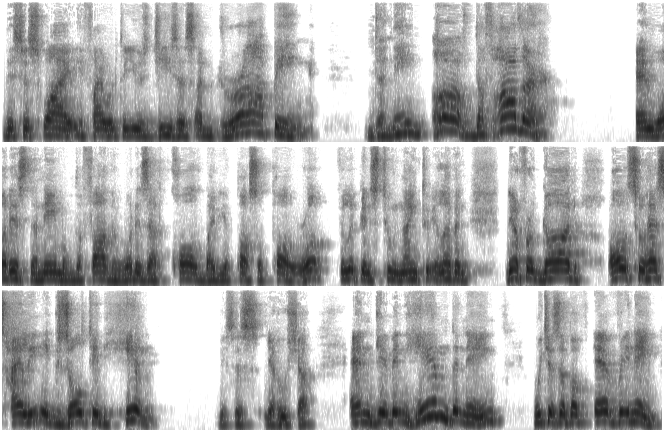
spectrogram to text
This is why if I were to use Jesus, I'm dropping the name of the Father. And what is the name of the Father? What is that called by the Apostle Paul? Philippians 2 9 to 11. Therefore, God also has highly exalted him, this is Yahusha, and given him the name which is above every name.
